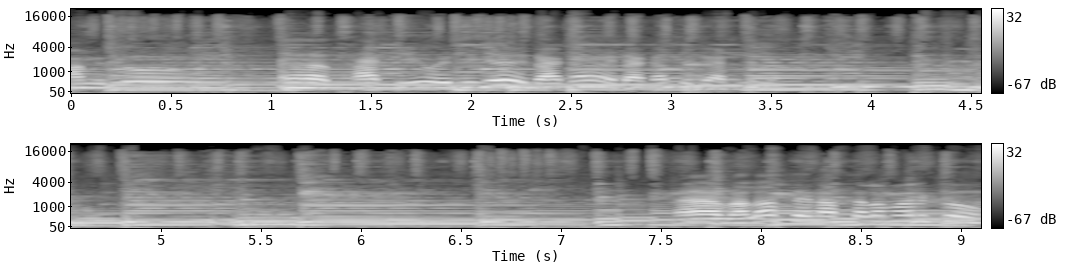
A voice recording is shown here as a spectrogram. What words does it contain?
আমি তো থাকি ওইদিকে ঢাকায় ঢাকা থেকে আসি হ্যাঁ ভালো আছেন? আসসালামু আলাইকুম।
